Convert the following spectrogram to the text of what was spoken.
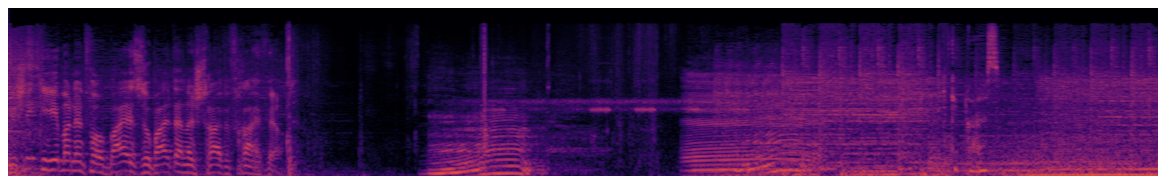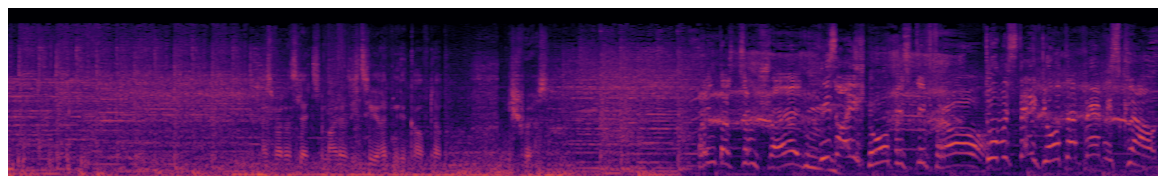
Wir schicken jemanden vorbei, sobald eine Streife frei wird. Gib Gas. War das letzte Mal, dass ich Zigaretten gekauft habe. Ich schwör's. Bring das zum Schweigen. Wieso ich? Du bist die Frau. Du bist der Idiot, der Babys klaut.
